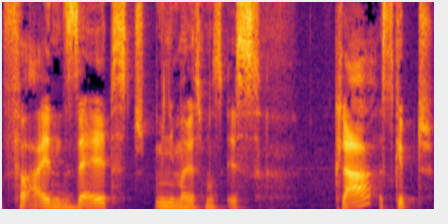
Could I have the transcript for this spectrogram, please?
für einen selbst Minimalismus ist. Klar, es gibt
